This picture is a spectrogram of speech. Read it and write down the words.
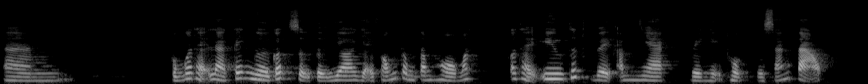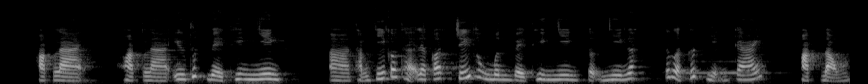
à, cũng có thể là cái người có sự tự do giải phóng trong tâm hồn á có thể yêu thích về âm nhạc về nghệ thuật về sáng tạo hoặc là hoặc là yêu thích về thiên nhiên. À, thậm chí có thể là có trí thông minh về thiên nhiên tự nhiên á tức là thích những cái hoạt động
